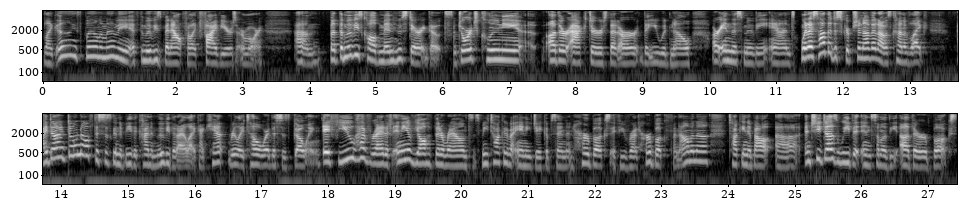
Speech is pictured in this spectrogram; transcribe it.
like, oh, you spoiled a movie if the movie's been out for like five years or more. Um, but the movie's called Men Who Stare at Goats. George Clooney, other actors that are that you would know are in this movie. And when I saw the description of it, I was kind of like, I don't, know if this is going to be the kind of movie that I like. I can't really tell where this is going. If you have read, if any of y'all have been around since me talking about Annie Jacobsen and her books, if you've read her book Phenomena, talking about, uh, and she does weave it in some of the other books,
